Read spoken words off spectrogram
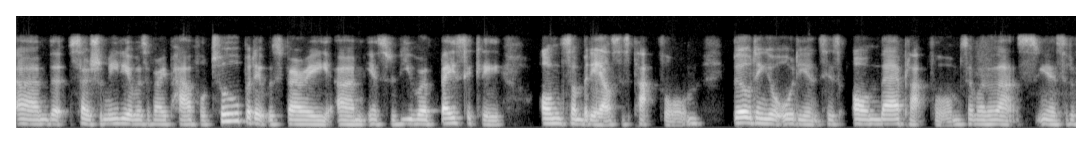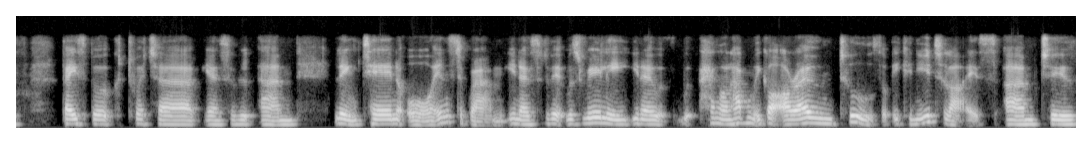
um, that social media was a very powerful tool, but it was very you know, sort of you were basically on somebody else's platform building your audiences on their platform. So whether that's you know sort of Facebook, Twitter, you know sort of um, LinkedIn or Instagram, you know sort of it was really you know hang on, haven't we got our own tools that we can utilize um, to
